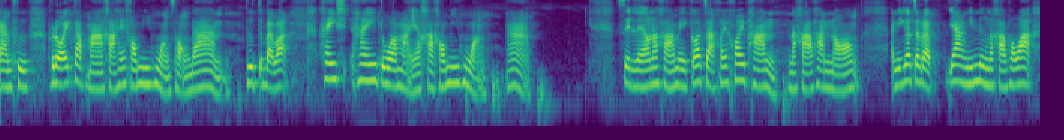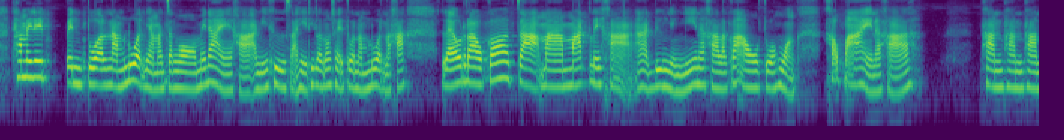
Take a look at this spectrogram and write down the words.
การคือร้อยกลับมาค่ะ ให้เขามีห่วงสองด้าน คือจะแบบว่าให้ให้ตัวไหมอะค่ะเขามีห่วงอ่าเสร็จแล้วนะคะเมย์ก็จะค่อยๆพันนะคะ พันน้อง อันนี้ก็จะแบบยากนิดนึงนะคะ เพราะว่าถ้าไม่ได้ เป็นตัวนำลวดเนี่ยมันจะงอไม่ได้ค่ะ อันนี้คือสาเหตุที่เราต้องใช้ตัวนำลวดนะคะ แล้วเราก็จะมามัดเลยค่ะอ่าดึงอย่างนี้นะคะ แล้วก็เอาตัวห่วงเข้าไปนะคะ พันพันพัน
